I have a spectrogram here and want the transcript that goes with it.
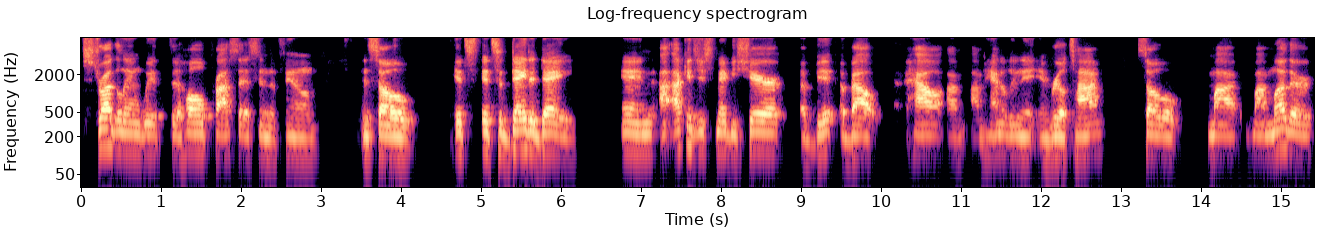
struggling with the whole process in the film and so it's it's a day to day, and I, I, could just maybe share a bit about how I'm I'm handling it in real time. So my my mother,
